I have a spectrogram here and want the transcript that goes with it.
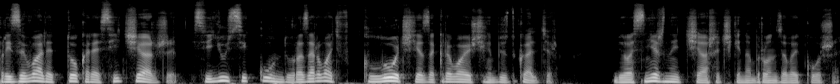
призывали токаря сейчас же, сию секунду, разорвать в клочья закрывающих бюстгальтер. Белоснежные чашечки на бронзовой коже.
